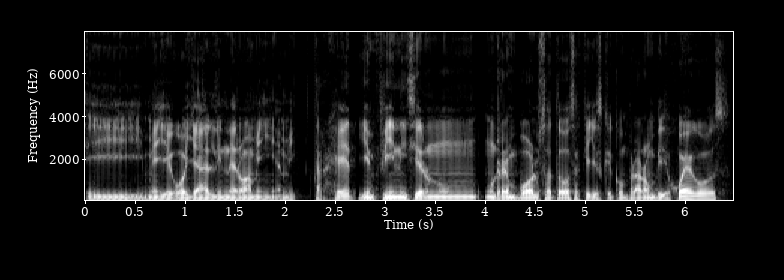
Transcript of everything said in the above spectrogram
y me llegó ya el dinero a mi, a mi tarjeta. Y en fin, hicieron un, un reembolso a todos aquellos que compraron videojuegos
